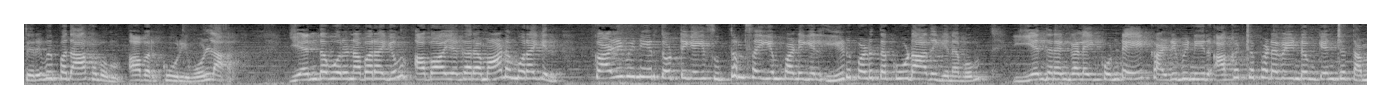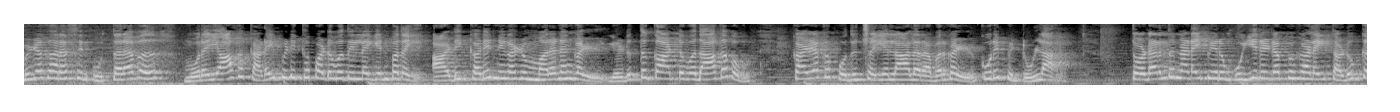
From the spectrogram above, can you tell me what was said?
தெரிவிப்பதாகவும் அவர் கூறியுள்ளார். எந்த ஒரு நபரையும் அபாயகரமான முறையில் கழிவுநீர் தொட்டியை சுத்தம் செய்யும் பணியில் ஈடுபடுத்தக்கூடாது எனவும் இயந்திரங்களை கொண்டே கழிவுநீர் அகற்றப்பட வேண்டும் என்ற தமிழக அரசின் உத்தரவு முறையாக கடைபிடிக்கப்படுவதில்லை என்பதை அடிக்கடி நிகழும் மரணங்கள் எடுத்துக்காட்டுவதாகவும் கழக பொதுச் செயலாளர் அவர்கள் குறிப்பிட்டுள்ளார். தொடர்ந்து நடைபெறும் உயிரிழப்புகளை தடுக்க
